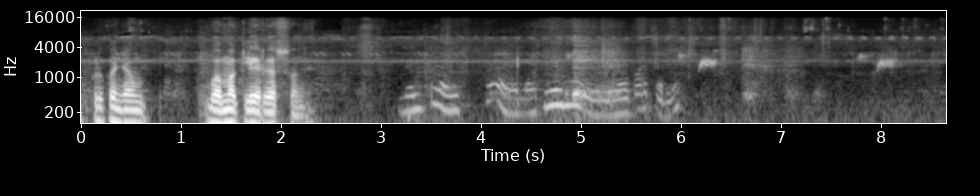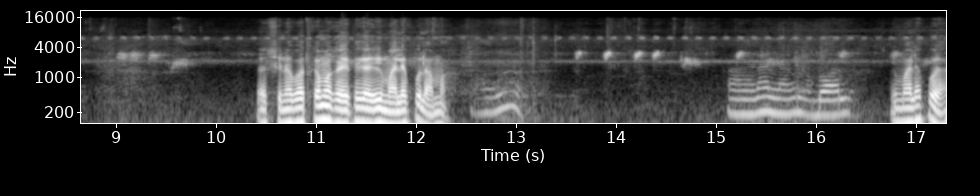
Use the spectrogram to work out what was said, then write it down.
ఇప్పుడు కొంచెం బొమ్మ క్లియర్గా వస్తుంది. చిన్న బతుకమ్మకి అయితే అవి మల్లెపూలు అమ్మ ఈ మల్లెపూలా?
